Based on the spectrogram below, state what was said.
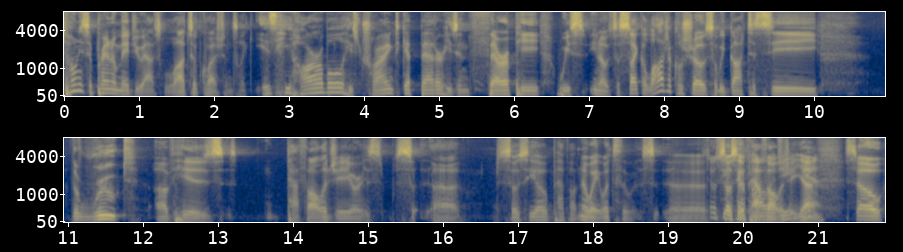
Tony Soprano made you ask lots of questions like, is he horrible? He's trying to get better. He's in therapy. We, you know, it's a psychological show, so we got to see the root of his pathology or his uh, sociopathology. No, wait, what's the uh, Sociopathology, sociopathology? Yeah. yeah. So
